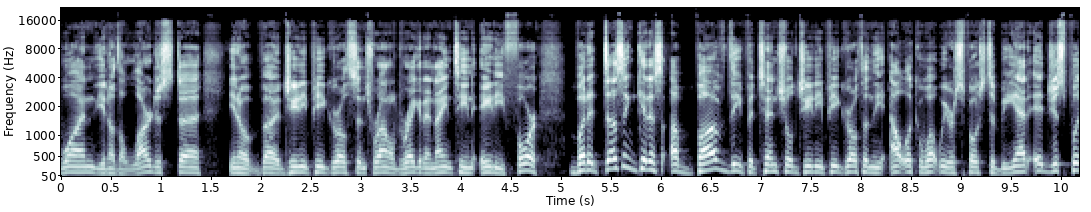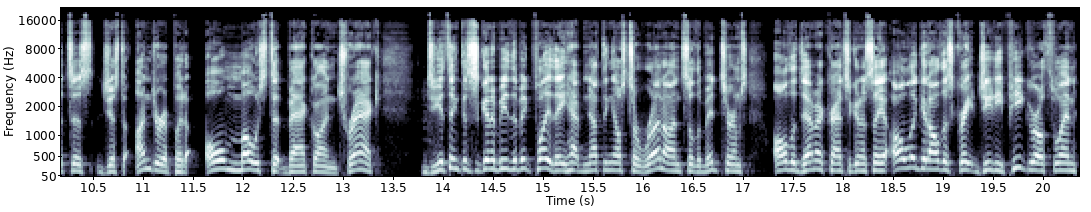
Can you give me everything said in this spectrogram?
2021. You know the largest uh, you know uh, GDP growth since Ronald Reagan in 1984. But it doesn't get us above the potential GDP growth and the outlook of what we were supposed to be at. It just puts us just under it, but almost back on track. Do you think this is going to be the big play? They have nothing else to run on. So the midterms, all the Democrats are going to say, oh, look at all this great GDP growth when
